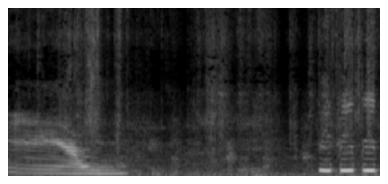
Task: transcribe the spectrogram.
Meow. Beep, beep, beep.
